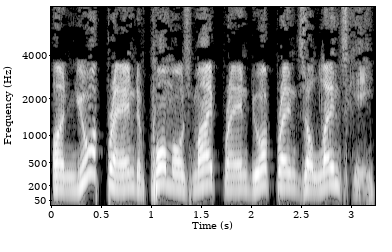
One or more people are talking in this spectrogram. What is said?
on your friend, if Cuomo's my friend, your friend Zelensky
